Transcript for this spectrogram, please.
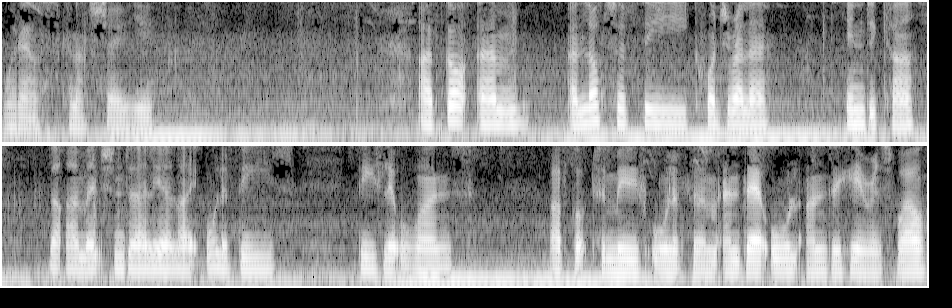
what else can I show you? I've got um, a lot of the Quadrella indica that I mentioned earlier, like all of these, these little ones. I've got to move all of them and they're all under here as well.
